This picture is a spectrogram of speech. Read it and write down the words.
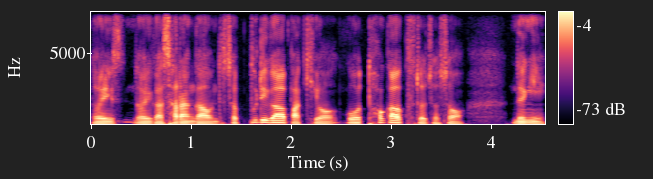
너희 너희가 사랑 가운데서 뿌리가 박히고 터가 굳어져서 능히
